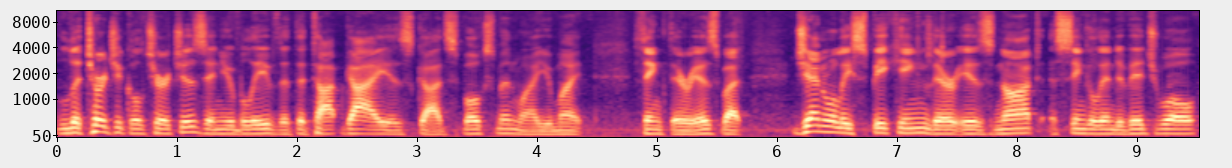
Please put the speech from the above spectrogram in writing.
liturgical churches and you believe that the top guy is God's spokesman. Well, you might think there is, but generally speaking, there is not a single individual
